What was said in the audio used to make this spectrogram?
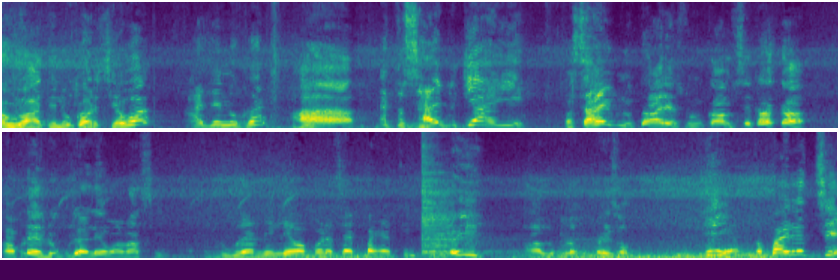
અવરાધીનું ઘર છે હો? આજનું ઘર? હા. એ તો સાહેબ ક્યાં હી? સાહેબનું તારે શું કામ છે કાકા? આપણે લુગડા લેવાના છે. લુગડા નહીં લેવા પડે સાહેબ પાસેથી? એ આ લુગડા પૈસો તો પાયર જ છે.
